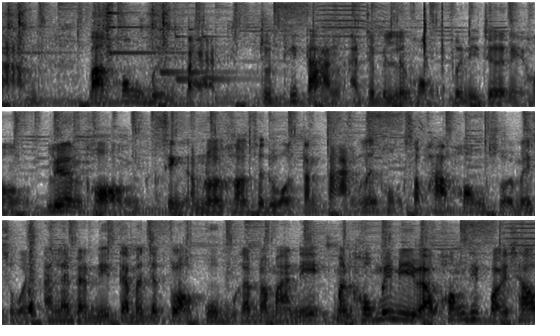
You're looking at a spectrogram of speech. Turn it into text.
23,000บางห้อง 18,000จุดที่ต่างอาจจะเป็นเรื่องของเฟอร์นิเจอร์ในห้องเรื่องของสิ่งอำนวยความสะดวกต่างๆ เรื่องของสภาพห้องสวยไม่สวย อะไรแบบนี้แต่มันจะกรอกกลุ่มกันประมาณนี้ มันคงไม่มีแบบห้องที่ปล่อยเช่า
